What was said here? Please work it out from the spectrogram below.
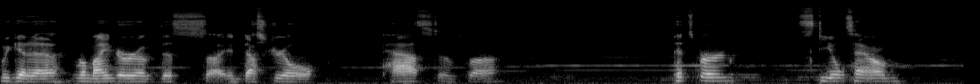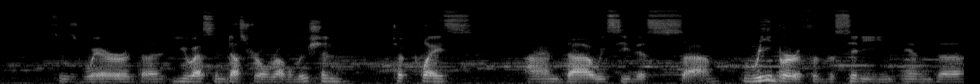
We get a reminder of this uh, industrial past of uh, Pittsburgh, Steel Town. This is where the U.S. Industrial Revolution took place. And uh, we see this uh, rebirth of the city in the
